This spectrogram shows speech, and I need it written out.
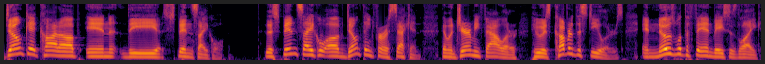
don't get caught up in the spin cycle. The spin cycle of don't think for a second that when Jeremy Fowler, who has covered the Steelers and knows what the fan base is like,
